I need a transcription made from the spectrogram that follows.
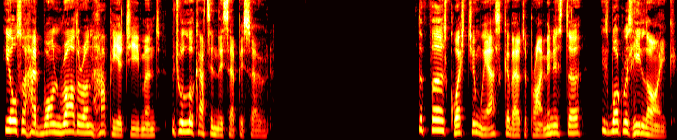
He also had one rather unhappy achievement, which we'll look at in this episode. The first question we ask about a Prime Minister is what was he like?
